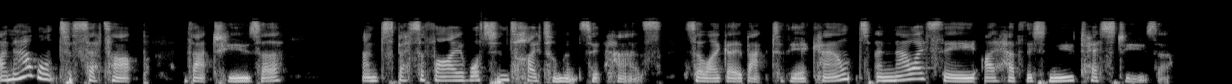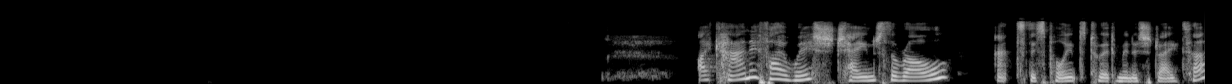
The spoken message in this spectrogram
I now want to set up that user and specify what entitlements it has. So I go back to the account and now I see I have this new test user. I can, if I wish, change the role at this point to administrator.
